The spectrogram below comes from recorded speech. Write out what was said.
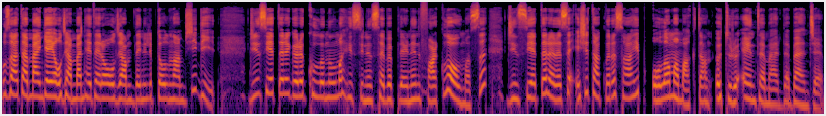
Bu zaten ben gay olacağım ben hetero olacağım denilip de olunan bir şey değil. Cinsiyetlere göre kullanılma hissinin sebeplerinin farklı olması cinsiyetler arası eşit haklara sahip olamamaktan ötürü en temelde bence.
